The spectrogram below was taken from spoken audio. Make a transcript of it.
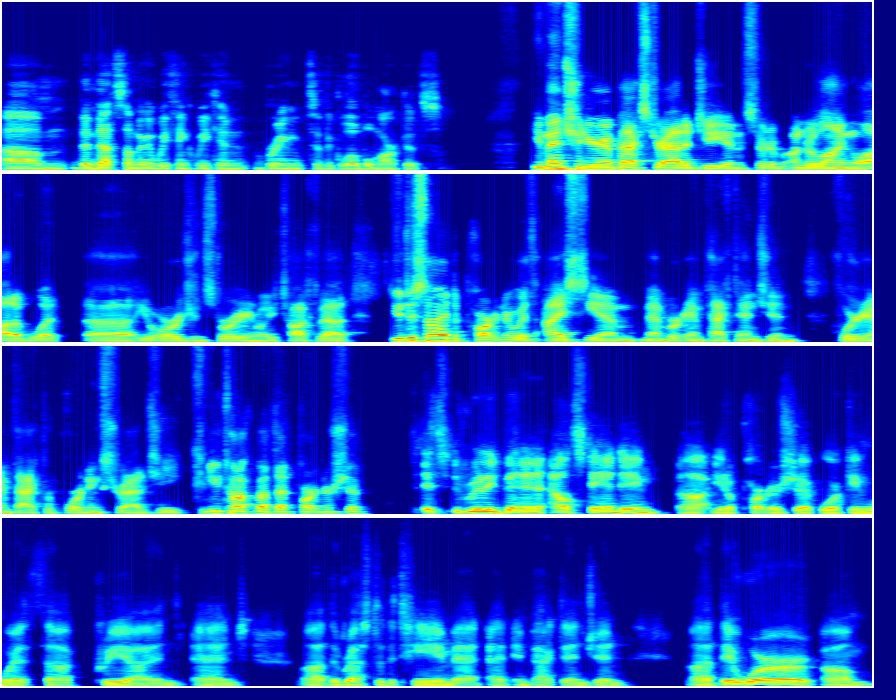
um, then that's something that we think we can bring to the global markets. You mentioned your impact strategy and sort of underlying a lot of what uh, your origin story and what you talked about. You decided to partner with ICM member Impact Engine for your impact reporting strategy. Can you talk about that partnership? It's really been an outstanding, uh, you know, partnership working with uh, Priya and and uh, the rest of the team at, at Impact Engine. Uh, they were um,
